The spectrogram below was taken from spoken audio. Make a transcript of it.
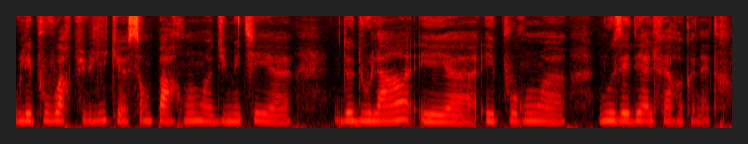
les pouvoirs publics s'empareront du métier euh, de doula euh, et pourront nous aider à le faire reconnaître.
